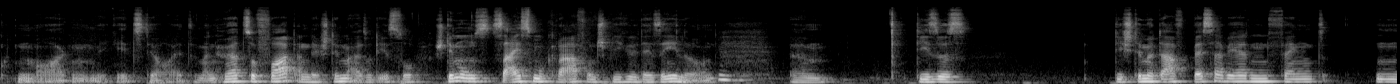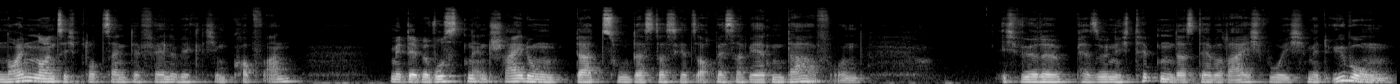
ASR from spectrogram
guten Morgen, wie geht's dir heute? Man hört sofort an der Stimme, also die ist so Stimmungsseismograph und Spiegel der Seele. Und mhm. ähm, dieses die Stimme darf besser werden, fängt 99% der Fälle wirklich im Kopf an, mit der bewussten Entscheidung dazu, dass das jetzt auch besser werden darf. Und ich würde persönlich tippen, dass der Bereich, wo ich mit Übungen,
